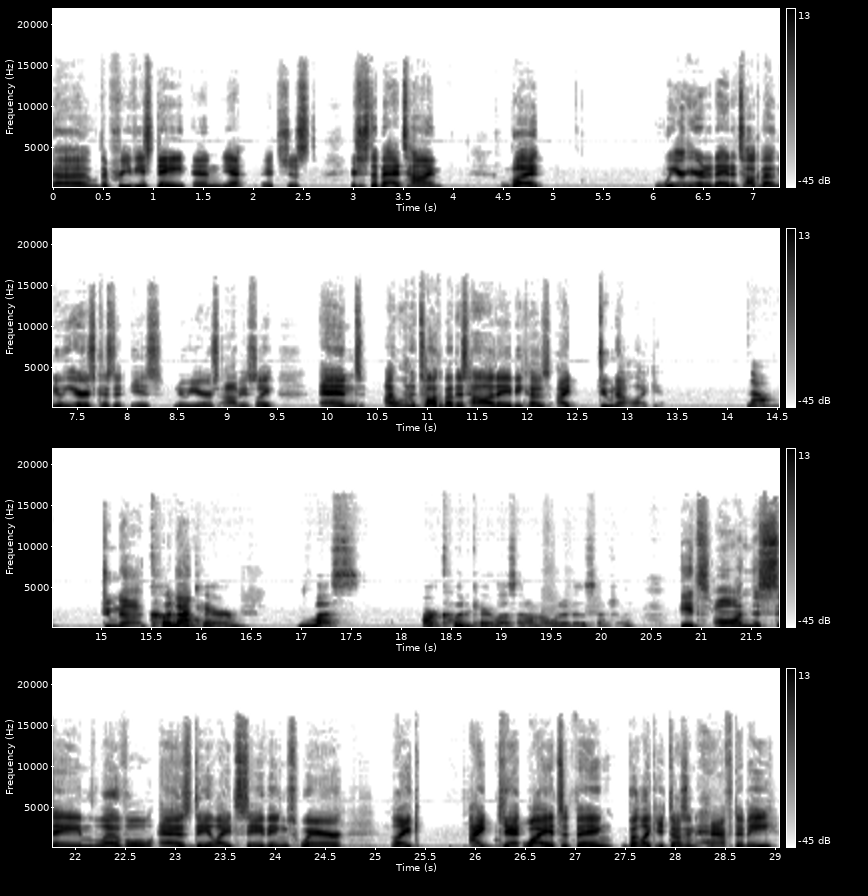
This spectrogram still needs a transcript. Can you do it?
uh, the previous date, and yeah, it's just it's just a bad time. But we're here today to talk about New Year's because it is New Year's, obviously, and I want to talk about this holiday because I do not like it. No, Do not could not like, care less, or could care less. I don't know what it is actually. it's on the same level as daylight savings where like I get why it's a thing, but like it doesn't have to be.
